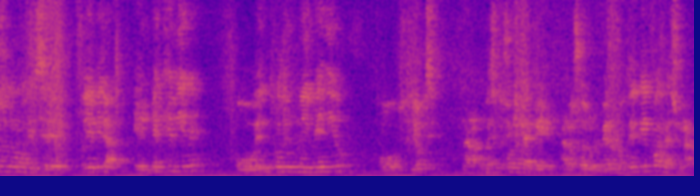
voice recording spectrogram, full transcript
nosotros nos dice, oye, mira, el mes que viene, o dentro de un mes y medio, o yo qué sé, una, situación en la que a nosotros, primero, nos dé tiempo a reaccionar.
